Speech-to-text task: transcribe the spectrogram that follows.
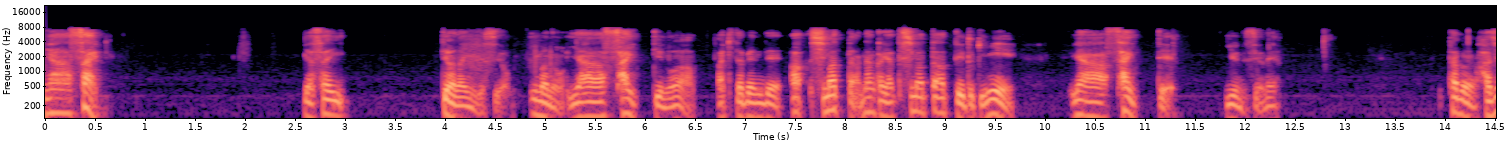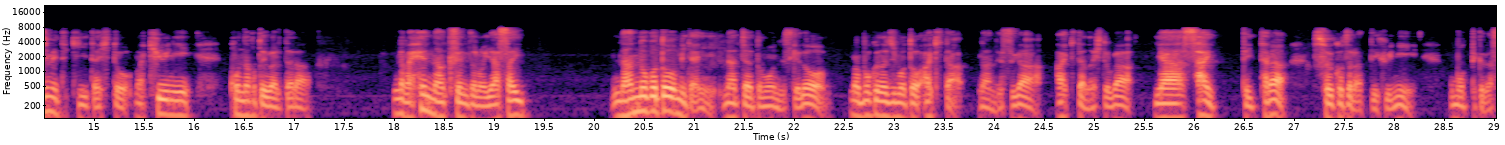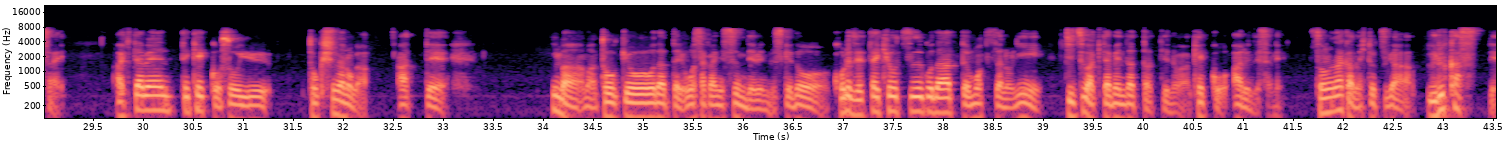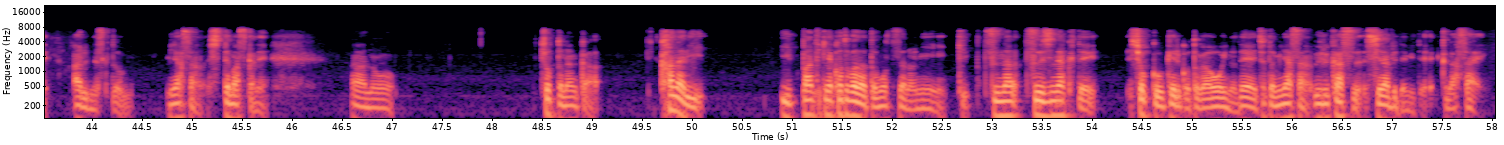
野菜。野菜ではないんですよ。今の野菜っていうのは、秋田弁で、あ、しまった、なんかやってしまったっていう時に、野菜って言うんですよね。多分初めて聞いた人、まあ、急にこんなこと言われたら、なんか変なアクセントの野菜、何のことみたいになっちゃうと思うんですけど、まあ、僕の地元、秋田なんですが、秋田の人が野菜って言ったら、そういうことだっていうふうに思ってください。秋田弁って結構そういう特殊なのがあって、今、まあ、東京だったり大阪に住んでるんですけど、これ絶対共通語だって思ってたのに、実は秋田弁だったっていうのが結構あるんですよね。その中の一つが、ウルカスってあるんですけど、皆さん知ってますかね？あの、ちょっとなんか、かなり一般的な言葉だと思ってたのに、通じなくてショックを受けることが多いので、ちょっと皆さん、ウルカス調べてみてください。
